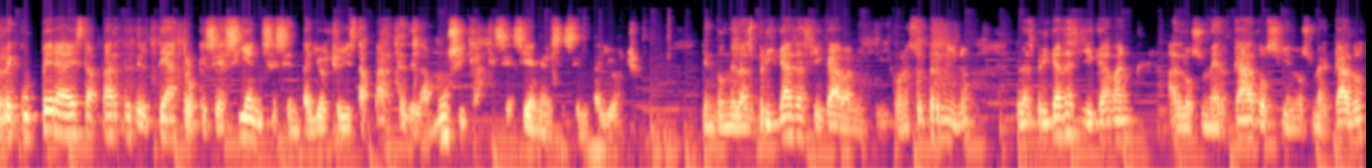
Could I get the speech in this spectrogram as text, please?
recupera esta parte del teatro que se hacía en 68 y esta parte de la música que se hacía en el 68. Y en donde las brigadas llegaban, y con esto termino, las brigadas llegaban a los mercados y en los mercados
